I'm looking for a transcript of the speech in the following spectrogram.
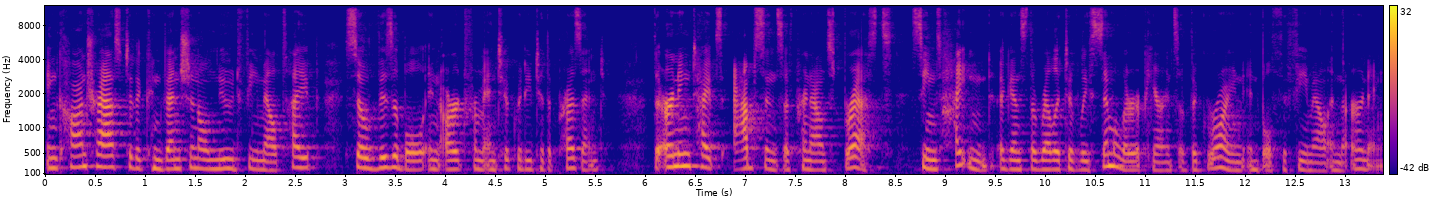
In contrast to the conventional nude female type, so visible in art from antiquity to the present, the urning type's absence of pronounced breasts seems heightened against the relatively similar appearance of the groin in both the female and the urning.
